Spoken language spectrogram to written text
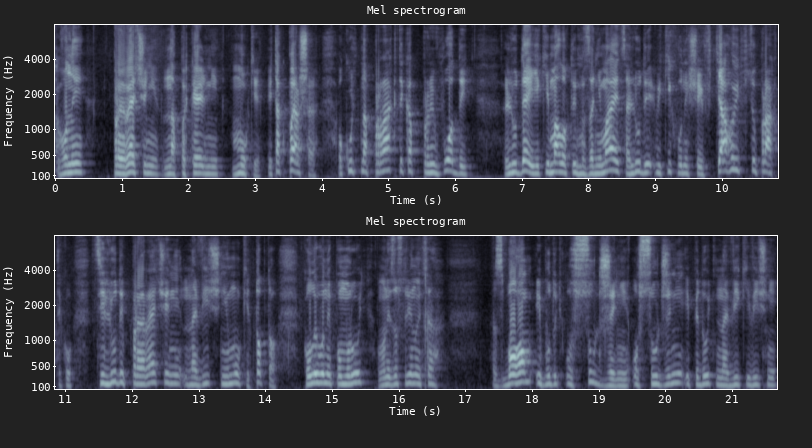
вони приречені на пекельні муки. І так, перше, окультна практика приводить людей, які мало тим займаються, люди, в яких вони ще й втягують в цю практику, ці люди приречені на вічні муки. Тобто, коли вони помруть, вони зустрінуться з Богом і будуть осуджені, осуджені і підуть на віки вічні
